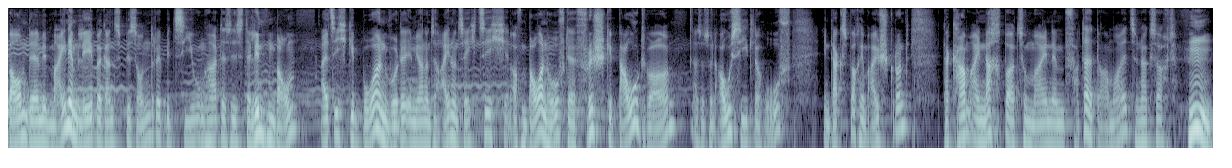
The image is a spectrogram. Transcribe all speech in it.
Baum, der mit meinem Leben ganz besondere Beziehung hat, das ist der Lindenbaum. Als ich geboren wurde im Jahr 1961 auf dem Bauernhof, der frisch gebaut war, also so ein Aussiedlerhof in Dachsbach im Eischgrund, da kam ein Nachbar zu meinem Vater damals und hat gesagt, hm,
